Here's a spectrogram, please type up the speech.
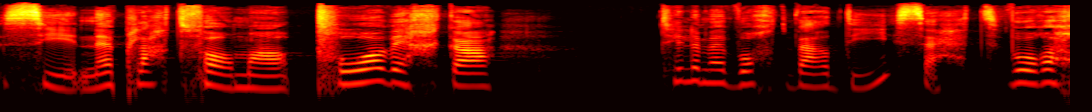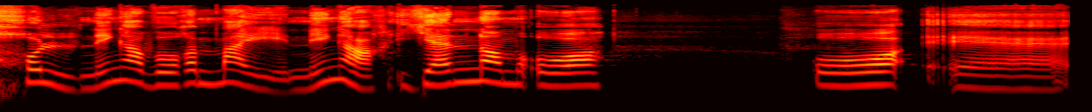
sine plattformer påvirke til og med vårt verdisett, våre holdninger, våre meninger, gjennom å, å eh,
